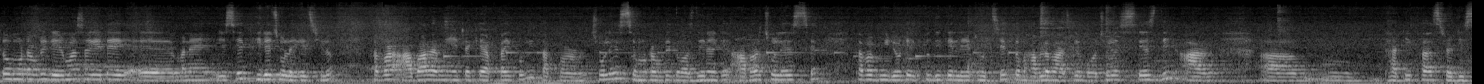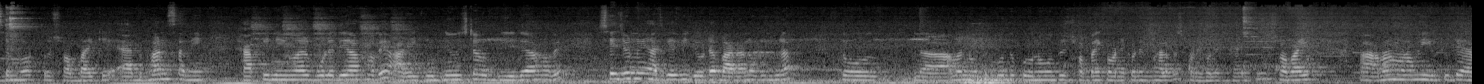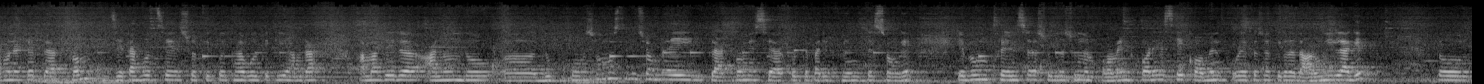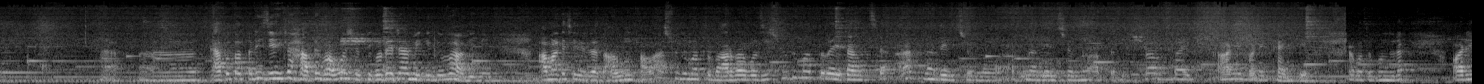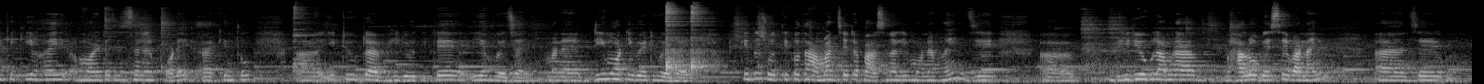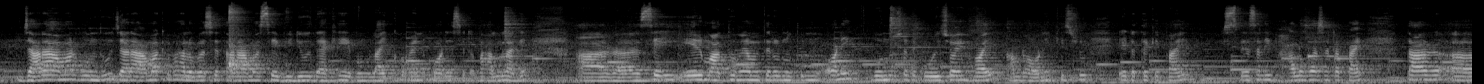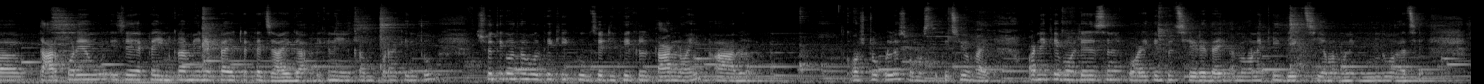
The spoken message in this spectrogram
তো মোটামুটি দেড় মাস আগে এটা মানে এসে ফিরে চলে গেছিল। তারপর আবার আমি এটাকে অ্যাপ্লাই করি, তারপর চলে এসছে মোটামুটি দশ দিন আগে আবার চলে এসছে। তারপর ভিডিওটা একটু দিতে লেট হচ্ছে, তো ভাবলাম আজকে বছরের শেষ দিন আর থার্টি ফার্স্ট ডিসেম্বর তো সবাইকে অ্যাডভান্স আমি হ্যাপি নিউ ইয়ার বলে দেওয়া হবে আর এই গুড নিউজটাও দিয়ে দেওয়া হবে। সেই জন্যই আজকে ভিডিওটা বানানো বন্ধুরা। তো আমার নতুন বন্ধু, পুরনো বন্ধু সবাইকে অনেক অনেক ভালোবাসা, অনেক অনেক থ্যাংক ইউ সবাই আমার মনে হয় ইউটিউবে এমন একটা প্ল্যাটফর্ম যেটা হচ্ছে সত্যি কথা বলতে কি আমরা আমাদের আনন্দ দুঃখ সমস্ত কিছু আমরা এই প্ল্যাটফর্মে শেয়ার করতে পারি ফ্রেন্ডসদের সঙ্গে এবং ফ্রেন্ডসরা সুন্দর সুন্দর কমেন্ট করে। সেই কমেন্ট করে তো সত্যি কথা দারুণই লাগে। তো হ্যাঁ, এত তাড়াতাড়ি যে এটা হাতে পাবো সত্যি কথা এটা আমি কিন্তু ভাবিনি। আমার কাছে এটা দারুণ পাওয়া। শুধুমাত্র বারবার বলছি শুধুমাত্র এটা হচ্ছে আপনাদের জন্য আপনাদের জন্য আপনাদের সবাই অনেক অনেক থ্যাংক ইউ কথা বন্ধুরা। অনেকে কি হয় মনিটাইজেশনের পরে কিন্তু ইউটিউবটা ভিডিও দিতে ইয়ে হয়ে যায় মানে ডিমোটিভেট হয়ে যায়। কিন্তু সত্যি কথা আমার যেটা পার্সোনালি মনে হয় যে ভিডিওগুলো আমরা ভালোবেসে বানাই যে যারা আমার বন্ধু, যারা আমাকে ভালোবাসে, তারা আমার সেই ভিডিও দেখে এবং লাইক কমেন্ট করে, সেটা ভালো লাগে। আর সেই এর মাধ্যমে আমাদেরও নতুন অনেক বন্ধুর সাথে পরিচয় হয়। আমরা অনেক কিছু এটা থেকে পাই স্পেশালি ভালোবাসাটা পাই। তার তারপরেও এই যে একটা ইনকামের একটা, এটা একটা জায়গা, এখানে ইনকাম করা কিন্তু সত্যি কথা বলতে কি খুব যে ডিফিকাল্ট তা নয়। আর কষ্ট করলে সমস্ত কিছুই হয়। অনেকে মনিটাইজেশনের পরে কিন্তু ছেড়ে দেয়। আমি অনেকেই দেখছি, আমার অনেক বন্ধু আছে,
